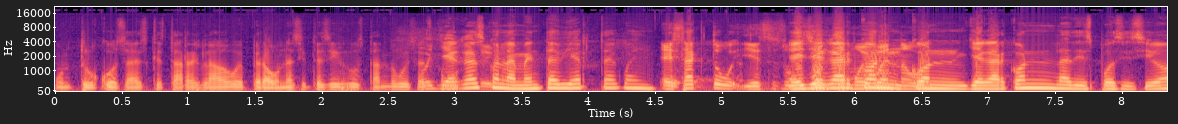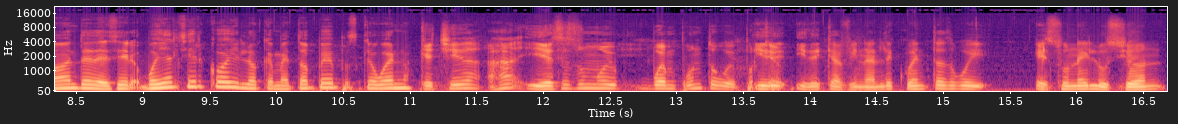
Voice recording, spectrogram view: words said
un truco, sabes que está arreglado, güey. Pero aún así te sigue gustando, güey. O ¿sabes cómo? llegas sí, con la mente abierta, güey. Exacto, güey. Y ese es un Es punto llegar muy con, bueno, güey. con llegar con la disposición de decir, voy al circo y lo que me tope, pues qué bueno. Qué chida. Ajá, y ese es un muy buen punto, güey. Porque Y de, y de que al final de cuentas, güey, es una ilusión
